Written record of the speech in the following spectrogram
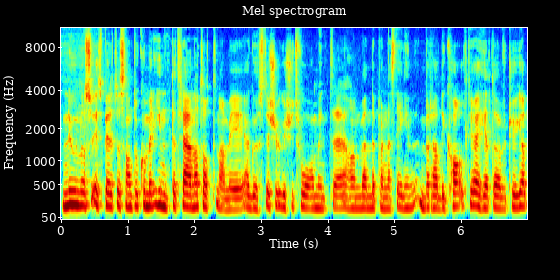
Nuno Espirito Santo kommer inte träna Tottenham i augusti 2022 om inte han vänder på den här stegen radikalt. Jag är helt övertygad.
